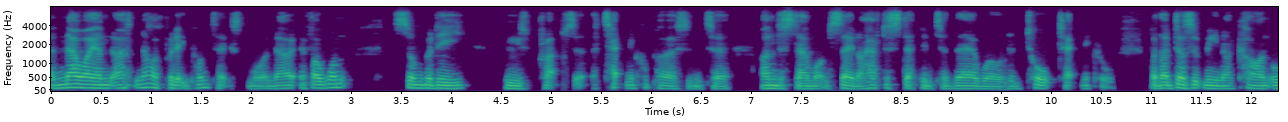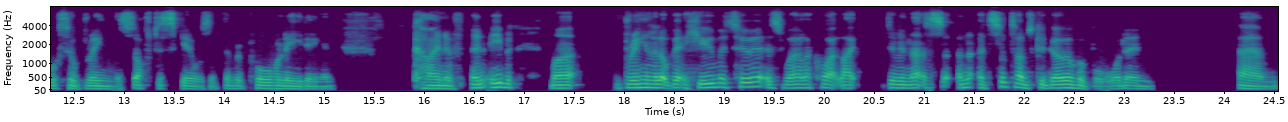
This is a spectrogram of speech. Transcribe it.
and now I, now I put it in context more. Now, if I want somebody who's perhaps a, a technical person to understand what I'm saying. I have to step into their world and talk technical, but that doesn't mean I can't also bring the softer skills of the rapport leading and kind of, and even my bringing a little bit of humor to it as well. I quite like doing that and, and sometimes could go overboard and, um,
